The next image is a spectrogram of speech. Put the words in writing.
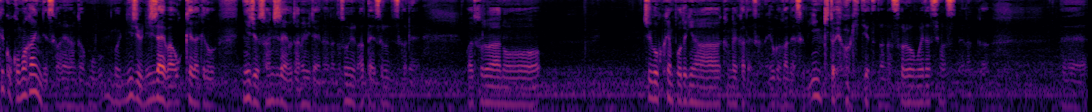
結構細かいんですかね、なんかもう22時台は OK だけど、23時台はダメみたいな、なんかそういうのあったりするんですかね。割とそれはあのー、中国憲法的な考え方ですかね、よくわかんないですけど、陰気と陽気って言うと、なんかそれを思い出しますね、なんか。え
